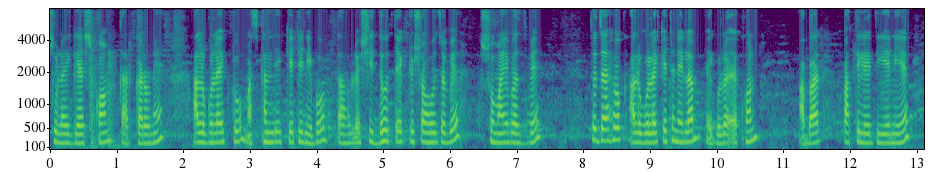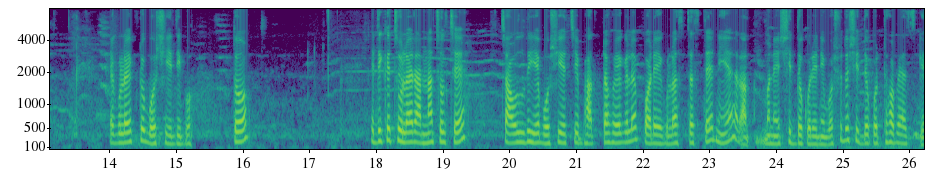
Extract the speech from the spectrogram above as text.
চুলায় গ্যাস কম, তার কারণে আলুগুলো একটু মাঝখান দিয়ে কেটে নিব, তাহলে সিদ্ধ হতে একটু সহজ হবে, সময় বাঁচবে। তো যাই হোক, আলুগুলো কেটে নিলাম। এগুলো এখন আবার পাতিলে দিয়ে নিয়ে এগুলো একটু বসিয়ে দিব। তো এদিকে চুলায় রান্না চলছে। চাউল দিয়ে বসিয়েছি, ভাতটা হয়ে গেলে পরে এগুলো আস্তে আস্তে নিয়ে মানে সিদ্ধ করে নিব। শুধু সিদ্ধ করতে হবে আজকে।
